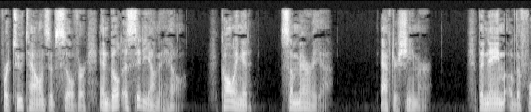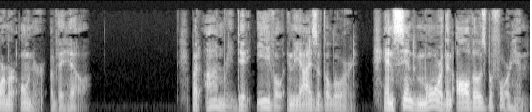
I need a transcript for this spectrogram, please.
for 2 talents of silver and built a city on the hill calling it samaria after shemer the name of the former owner of the hill. But omri did evil in the eyes of the lord and sinned more than all those before him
